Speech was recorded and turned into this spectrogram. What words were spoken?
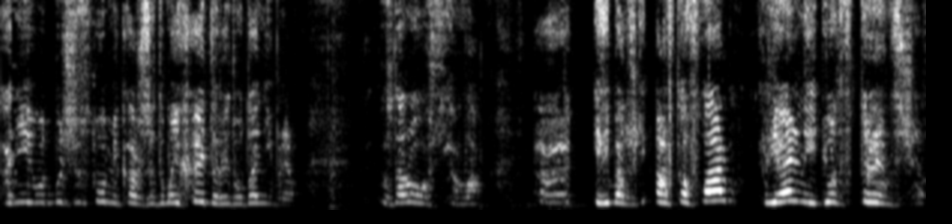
Они, вот большинство, мне кажется, это мои хейтеры, это вот они прям. Здорово всем вам. Э, и, ребятушки, автофарм реально идет в тренд сейчас.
